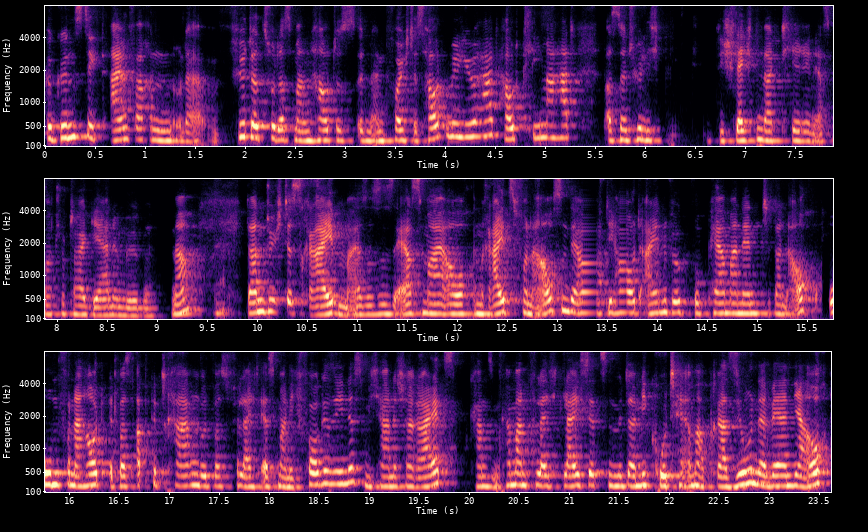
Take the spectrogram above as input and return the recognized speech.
begünstigt einfach ein, oder führt dazu, dass man ein, Hautes, ein feuchtes Hautmilieu hat, Hautklima hat, was natürlich die schlechten Bakterien erstmal total gerne mögen. Ne? Dann durch das Reiben. Also es ist erstmal auch ein Reiz von außen, der auf die Haut einwirkt, wo permanent dann auch oben von der Haut etwas abgetragen wird, was vielleicht erstmal nicht vorgesehen ist. Mechanischer Reiz kann, kann man vielleicht gleichsetzen mit der Mikrothermabrasion. Da werden ja auch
